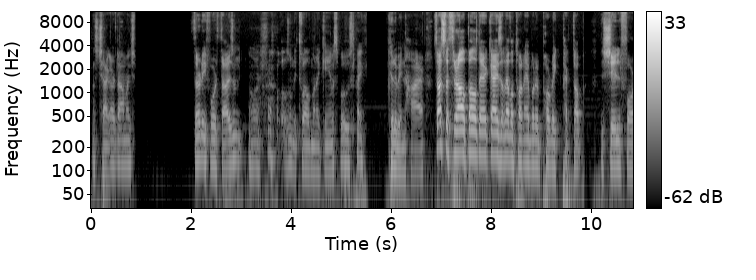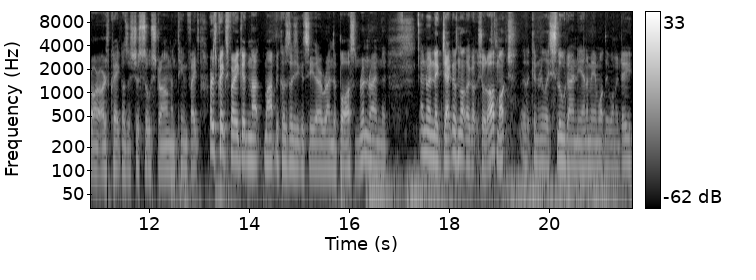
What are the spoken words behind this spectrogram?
Let's check our damage. 34,000. Oh, it was only 12 minute game, I suppose. Like, could have been higher. So that's the Thrall build there, guys. At level 20, I would have probably picked up the shield for our Earthquake because it's just so strong in team fights. Earthquake's very good in that map because, as you can see there, around the boss and run around the and around the objectives, not that I got showed off much. It can really slow down the enemy and what they want to do.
